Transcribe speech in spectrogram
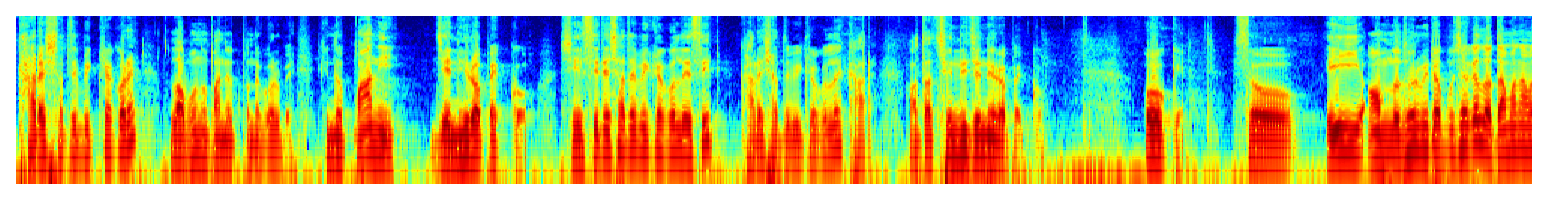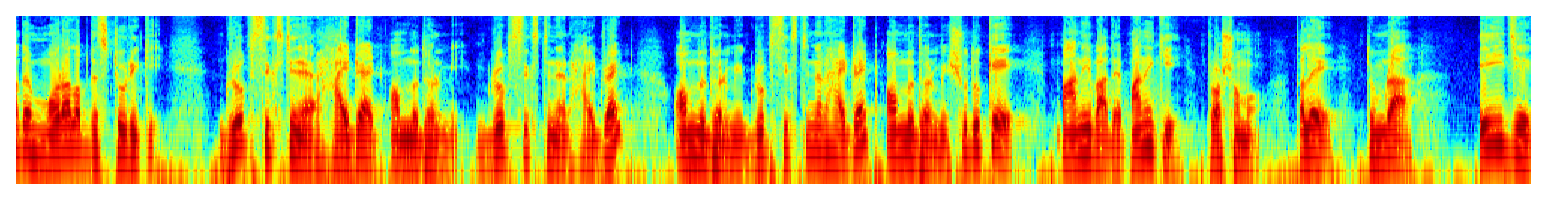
খারের সাথে বিক্রিয়া করে লবণ ও পানি উৎপন্ন করবে। কিন্তু পানি যে নিরপেক্ষ সে অ্যাসিডের সাথে বিক্রিয়া করলে অ্যাসিড খারের সাথে বিক্রিয়া করলে ক্ষার অর্থাৎ সে নিজের নিরপেক্ষ। ওকে সো এই অম্লধর্মীটা বোঝা গেল, তার মানে আমাদের মোরাল অফ দ্য স্টোরি কি? গ্রুপ সিক্সটিনের হাইড্রাইট অম্লধর্মী। গ্রুপ সিক্সটিনের হাইড্রাইট অম্লধর্মী। গ্রুপ সিক্সটিনের হাইড্রাইট অম্লধর্মী। শুধু কে? পানি বাদে। পানি কি? প্রসম তাহলে তোমরা এই যে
